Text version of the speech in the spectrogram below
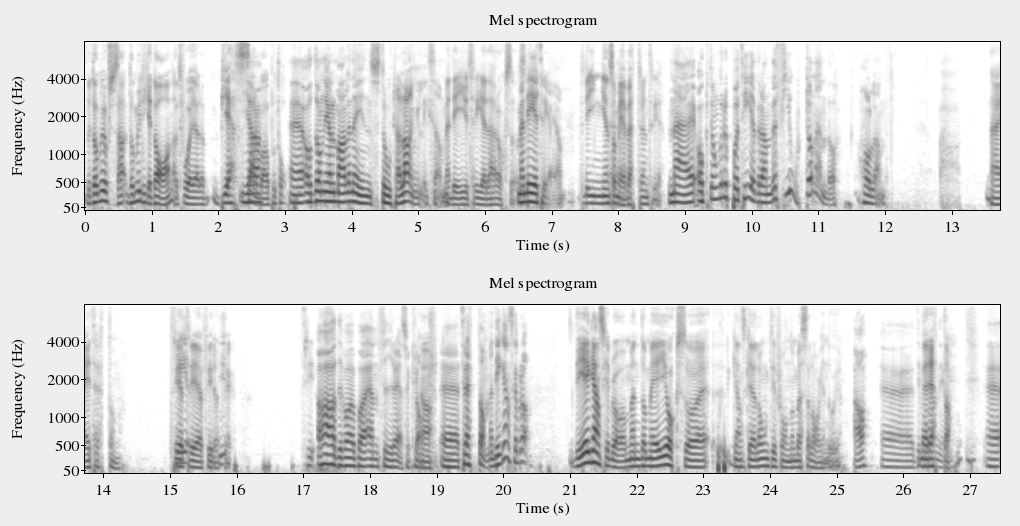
Men de är också de är likadana, två jävla bjässar bara på topp. Eh, och Daniel Malen är ju en stor talang liksom. Men det är ju tre det här också. Men det är tre, ja. För det är ingen som är bättre än tre. Nej, och de går upp på ett hedrande 14 ändå, Holland. Nej, 13. Tre- 3-3, 4-3. Ja, ah, det var bara en fyra såklart. Eh, 13, men det är ganska bra. Det är ganska bra, men de är ju också eh, ganska långt ifrån de bästa lagen då ju. Ja, eh, det Med rätta. Eh,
